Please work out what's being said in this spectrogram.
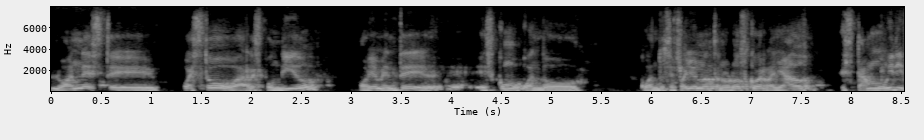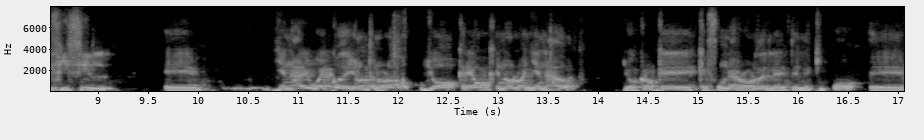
lo han este, puesto, ha respondido, obviamente eh, es como cuando, cuando se fue Jonathan Orozco de Rayados, está muy difícil eh, llenar el hueco de Jonathan Orozco. Yo creo que no lo han llenado, yo creo que, que fue un error del, equipo, eh,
